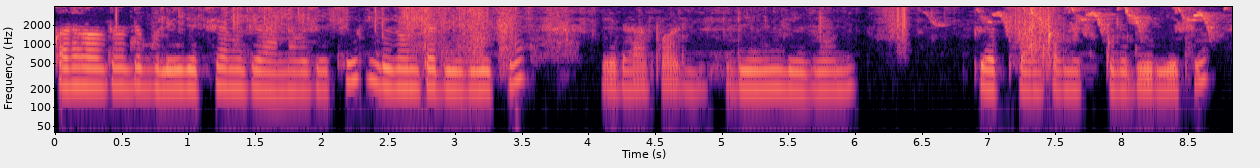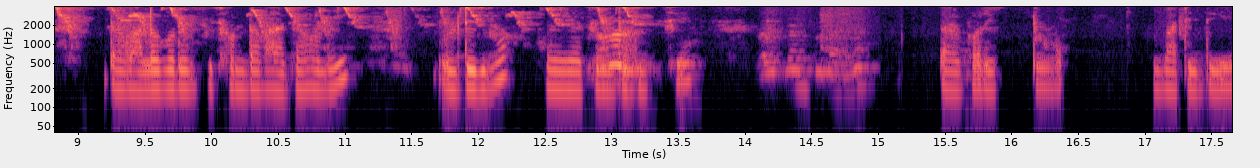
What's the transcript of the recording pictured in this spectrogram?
কথা বলতে বলতে ভুলেই গেছি, আমি যে রান্না বসেছি, বেগুনটা দিয়ে দিয়েছি। দিয়ে দেওয়ার পর ডিম, বেগুন পেঁয়াজ লঙ্কা মিক্স করে দিয়ে দিয়েছি। এটা ভালো করে পিছনটা ভাজা হলেই উল্টে দিব। হয়ে গেছে উল্টে দিচ্ছি। তারপর একটু বাটি দিয়ে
